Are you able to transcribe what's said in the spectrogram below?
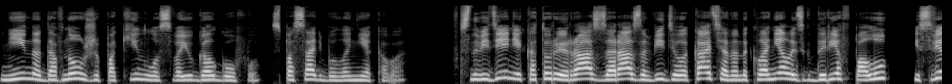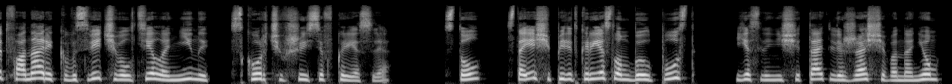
Нина давно уже покинула свою Голгофу, спасать было некого. В сновидении, которые раз за разом видела Катя, она наклонялась к дыре в полу, и свет фонарика высвечивал тело Нины, скорчившееся в кресле. Стол, стоящий перед креслом, был пуст, если не считать лежащего на нем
